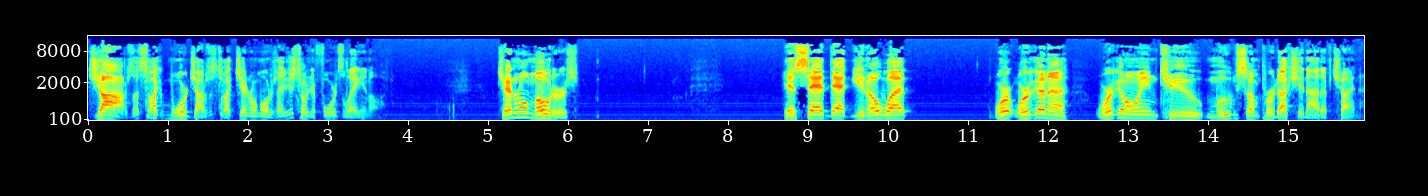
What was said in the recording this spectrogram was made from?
jobs. Let's talk more jobs. Let's talk General Motors. I just told you Ford's laying off. General Motors has said that you know what we're we're gonna we're going to move some production out of China.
